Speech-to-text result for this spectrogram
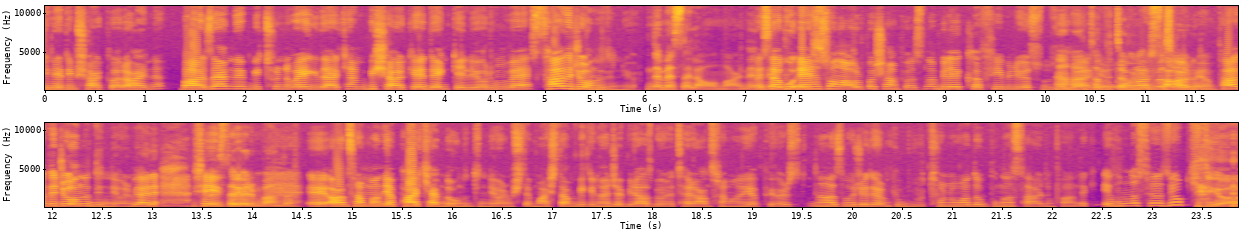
dinlediğim şarkılar aynı. Bazen de bir turnuvaya giderken bir şarkıya denk geliyorum ve sadece onu dinliyorum. Ne mesela onlar? Ne, Mesela ne bu en son Avrupa Şampiyonası'nda Black Coffee'yi biliyorsunuz Hı belki. tabii, tabii, Ona sardım. Sadece onu dinliyorum. Yani şey Severim ben de. e, antrenman yaparken de onu dinliyorum. İşte maçtan bir gün önce biraz böyle ter antrenmanı yapıyoruz. Nazım Hoca diyorum ki bu turnuvada buna sardım falan diyor ki e bunda söz yok ki diyor.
